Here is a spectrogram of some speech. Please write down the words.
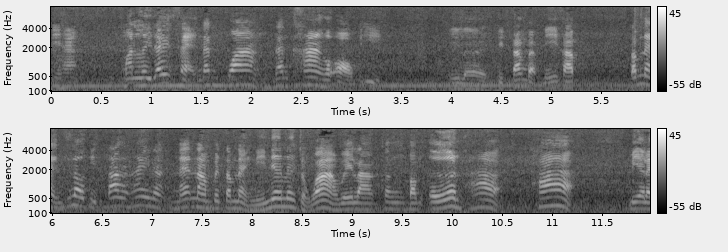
นี่ฮะ มันเลยได้แสงด้านกว้าง ด้านข้างก็ออกไปอีก นี่เลย ติดตั้งแบบนี้ครับตำแหน่งที่เราติดตั้งให้นะแนะนำเป็นตำแหน่งนี้เนื่องเนื่องจากว่าเวลาบังเอิญถ้าถ้ามีอะไร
